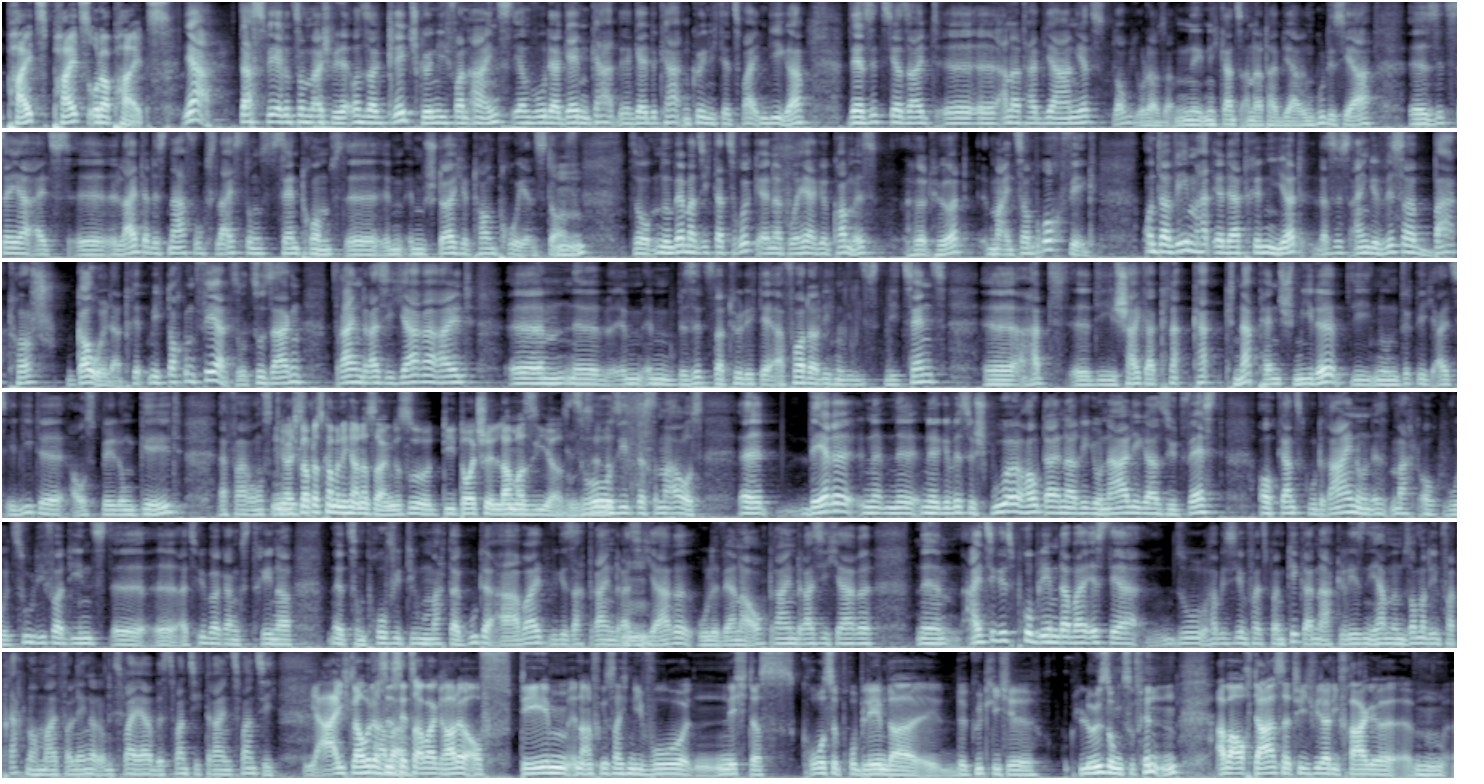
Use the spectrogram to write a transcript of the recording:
Peitz, Peitz oder Peitz? Ja, das wäre zum Beispiel unser Gretschkönig von 1, irgendwo der, gelben Karte, der gelbe Kartenkönig der zweiten Liga. Der sitzt ja seit äh, äh anderthalb Jahren jetzt, glaube ich, oder nee, nicht ganz anderthalb Jahre, ein gutes Jahr, äh, sitzt er ja als äh, Leiter des Nachwuchsleistungszentrums äh, im, im Störche Town Projensdorf. Mhm. So, nun, wenn man sich da zurückerinnert, woher er gekommen ist, hört, hört, Mainzer Bruchweg. Unter wem hat er da trainiert? Das ist ein gewisser Bartosch Gaul. Da tritt mich doch ein Pferd, sozusagen. 33 Jahre alt, ähm, äh, im, im, Besitz natürlich der erforderlichen Lizenz, äh, hat äh, die Schalker Kna Knappenschmiede, die nun wirklich als Elite-Ausbildung gilt, erfahrungsgemäß. Ja, ich glaube, das kann man nicht anders sagen. Das ist so die deutsche La Masia. So, so ne? sieht das mal aus. Äh, wäre eine, eine, eine gewisse Spur, haut da in der Regionalliga Südwest auch ganz gut rein und es macht auch wohl Zulieferdienst äh, äh, als Übergangstrainer äh, zum Profitum, macht da gute Arbeit. Wie gesagt, 33 mhm. Jahre, Ole Werner auch 33 Jahre. Ähm, einziges Problem dabei ist, der, so habe ich es jedenfalls beim Kicker nachgelesen, die haben im Sommer den Vertrag nochmal verlängert um zwei Jahre bis 2023. Ja, ich glaube, das aber, ist jetzt aber gerade auf dem, in Anführungszeichen, Niveau nicht das große Problem, da eine gütliche Lösung zu finden. Aber auch da ist natürlich wieder die Frage, ähm,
